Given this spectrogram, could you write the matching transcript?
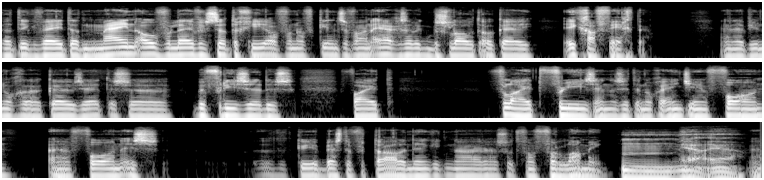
dat ik weet dat mijn overlevingsstrategie al vanaf kinds af aan ergens heb ik besloten, oké, ik ga vechten. En dan heb je nog een keuze hè, tussen eh, bevriezen, dus fight, flight, freeze. En er zit er nog eentje in fawn. En fawn is, dat kun je best vertalen denk ik, naar een soort van verlamming. Mm, ja, ja. Eh,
